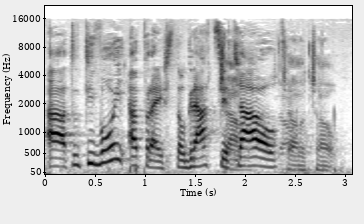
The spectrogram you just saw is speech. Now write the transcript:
A tutti voi, a presto, grazie, ciao. ciao. ciao.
